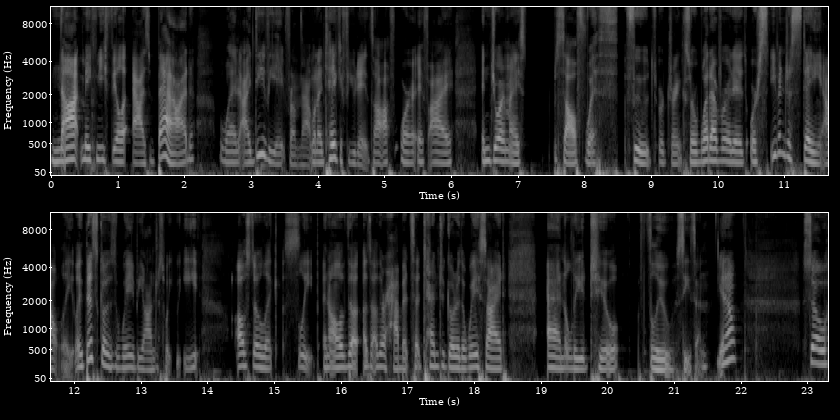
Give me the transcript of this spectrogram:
not make me feel as bad when I deviate from that, when I take a few days off, or if I enjoy myself with foods or drinks or whatever it is, or even just staying out late. Like this goes way beyond just what you eat. Also, like sleep and all of the other habits that tend to go to the wayside and lead to flu season, you know? So,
